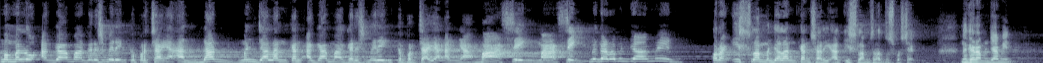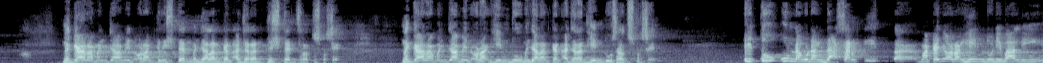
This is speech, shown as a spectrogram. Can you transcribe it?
memeluk agama garis miring kepercayaan dan menjalankan agama garis miring kepercayaannya masing-masing. Negara menjamin orang Islam menjalankan syariat Islam 100%. Negara menjamin. Negara menjamin orang Kristen menjalankan ajaran Kristen 100%. Negara menjamin orang Hindu menjalankan ajaran Hindu 100%. Itu undang-undang dasar kita. Makanya orang Hindu di Bali.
